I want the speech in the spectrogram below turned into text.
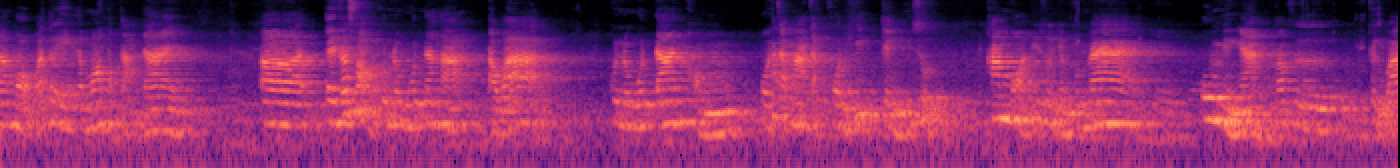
มาบอกว่าตัวเองจะมอบประกาศได้ เอ่อเอกก็สอบคุณวุฒินะคะ แต่ว่าคุณวุฒิด้านของโปรจะมาจากคนที่เก่งที่สุด ข้ามบอร์ดที่สุดอย่างคุณแม่ อุ้มอย่างเงี้ยก็คือถือว่า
